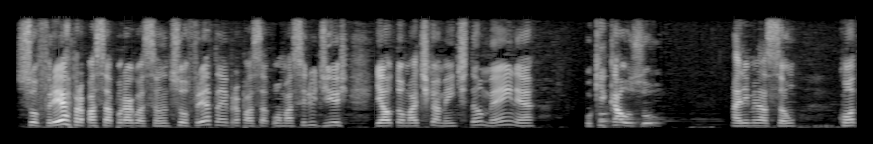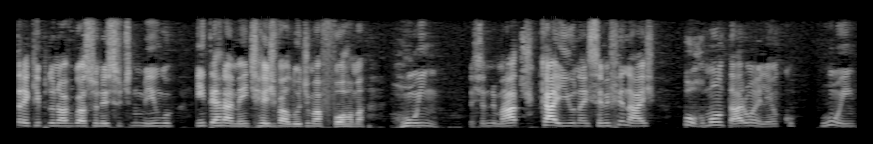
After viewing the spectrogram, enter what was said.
Sofrer para passar por Água Santa, sofrer também para passar por Marcílio Dias e automaticamente também, né? O que causou a eliminação contra a equipe do Nova Iguaçu nesse último domingo, internamente resvalou de uma forma ruim. Alexandre Matos caiu nas semifinais por montar um elenco ruim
